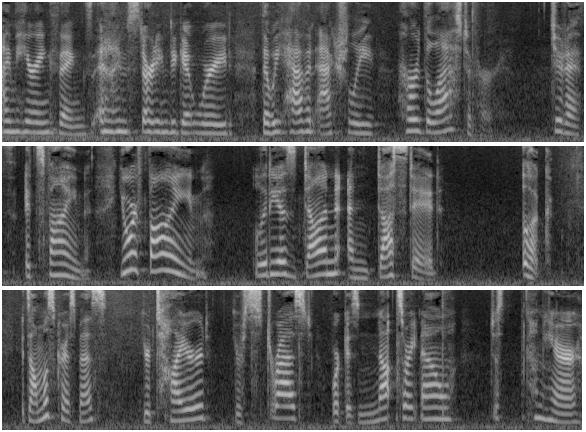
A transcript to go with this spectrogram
I'm hearing things, and I'm starting to get worried that we haven't actually heard the last of her. Judith, it's fine. You're fine. Lydia's done and dusted. Look, it's almost Christmas. You're tired. You're stressed. Work is nuts right now. Just come here.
